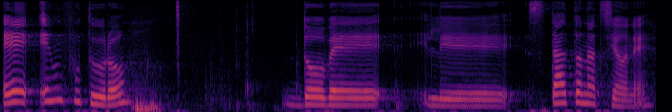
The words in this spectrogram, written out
E è un futuro dove lo Stato-nazione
